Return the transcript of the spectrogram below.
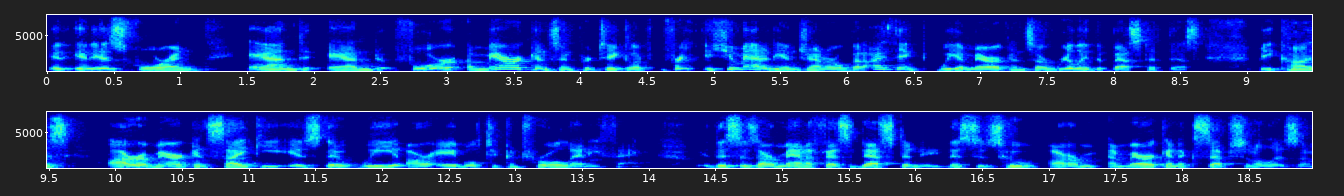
It, it is foreign, and and for Americans in particular, for humanity in general, but I think we Americans are really the best at this because our American psyche is that we are able to control anything. This is our manifest destiny. This is who our American exceptionalism,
